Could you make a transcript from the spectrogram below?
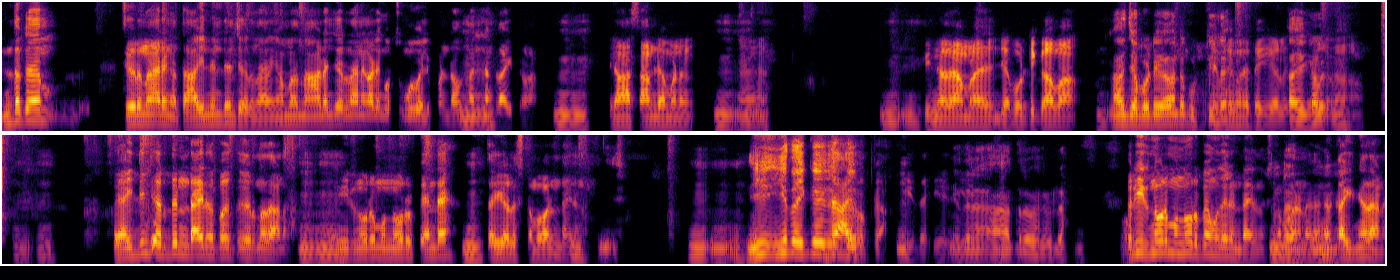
എന്തൊക്കെ ചെറുനാരങ്ങ തായ്ലൻഡൻ ചെറുനാരങ്ങ. നമ്മളെ നാടൻ ചെറുനാരങ്ങാടും കുറച്ചും കൂടി വലിപ്പം ഉണ്ടാവും നല്ല ഉം, പിന്നെ ആസാം ഉം. പിന്നെ അത് നമ്മളെ ജബോട്ടിക്കാവ. ജബോട്ടിക്കാവന്റെ കുട്ടികളെ തൈകൾ. തൈകൾ. ഉം. ചെറുത് ഉണ്ടായിരുന്നു ഇപ്പൊ തീർന്നതാണ്. ഇരുന്നൂറ് മുന്നൂറ് റുപ്യന്റെ. തൈകൾ ഇഷ്ടം പോലെ ഉണ്ടായിരുന്നു. ഈ ഈ തൈക്ക് അത്ര വരൂല്ലേ ഒരു ഇരുന്നൂറ് മുന്നൂറ് റുപ്യ മുതൽ ഉണ്ടായിരുന്നു. ഇഷ്ടംപോലെ. അങ്ങനെ കഴിഞ്ഞതാണ്.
